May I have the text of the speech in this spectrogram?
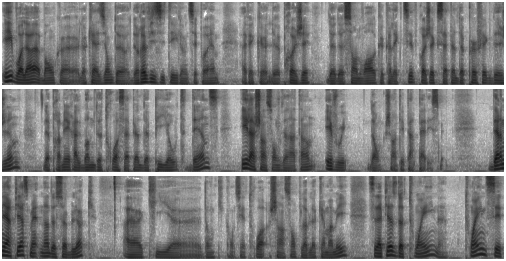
Et voilà, donc, euh, l'occasion de, revisiter l'un de ses poèmes avec euh, le projet de, Soundwalk Collective, projet qui s'appelle The Perfect Vision. Le premier album de trois s'appelle The Peyote Dance. Et la chanson que vous allez entendre, Every, donc chantée par Patti Smith. Dernière pièce maintenant de ce bloc, qui, donc, qui contient trois chansons pour le bloc Camomille. C'est la pièce de Twain. Twain, c'est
